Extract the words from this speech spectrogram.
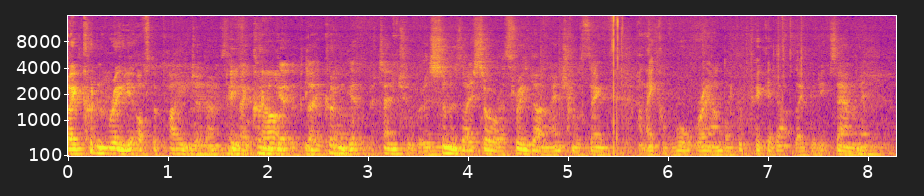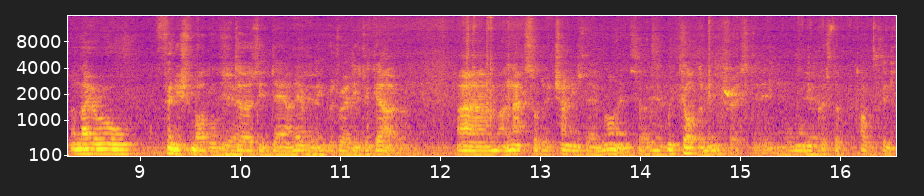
They couldn't read it off the page. I don't think they couldn't get the, they couldn't can't. get the potential. But as soon as they saw a three-dimensional thing, and they could walk around, they could pick it up, they could examine it, and they were all finished models, Yeah. dirtied down, everything was ready to go. Um, and that sort of changed their minds. So we got them interested in, and then Yeah. because the whole thing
